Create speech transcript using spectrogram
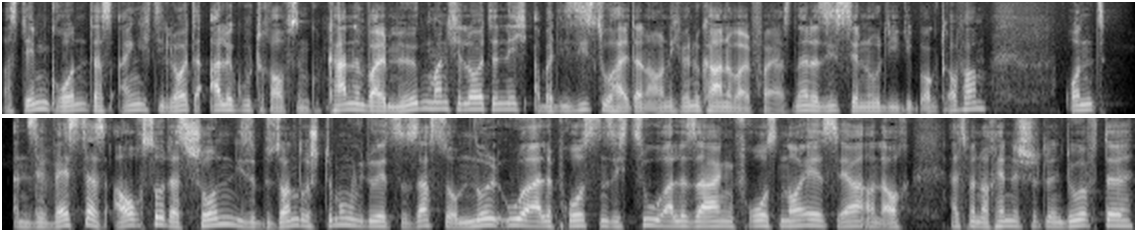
Aus dem Grund, dass eigentlich die Leute alle gut drauf sind. Karneval mögen manche Leute nicht, aber die siehst du halt dann auch nicht, wenn du Karneval feierst. Ne? Da siehst du ja nur die, die Bock drauf haben. Und an Silvester ist auch so, dass schon diese besondere Stimmung, wie du jetzt so sagst, so um 0 Uhr, alle prosten sich zu, alle sagen frohes Neues, ja, und auch als man noch Hände schütteln durfte,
